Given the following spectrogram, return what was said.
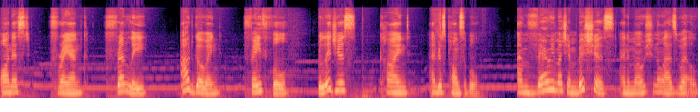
honest, frank, friendly, outgoing, faithful, religious, kind, and responsible. I'm very much ambitious and emotional as well.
